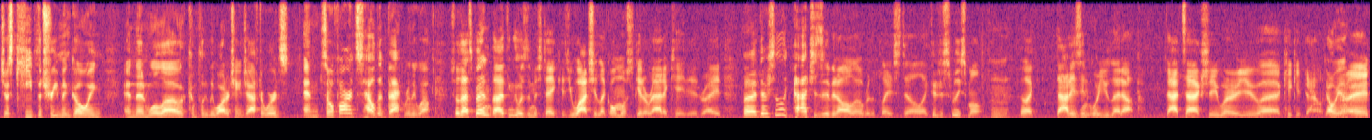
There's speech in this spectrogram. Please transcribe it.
just keep the treatment going, and then we'll uh, completely water change afterwards. And so far, it's held it back really well. So that's been, I think, that was the mistake, because you watch it like almost get eradicated, right? But there's still like patches of it all over the place still. Like they're just really small. Hmm. They're like that isn't where you let up. That's actually where you uh, kick it down. Oh, yeah. Right.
